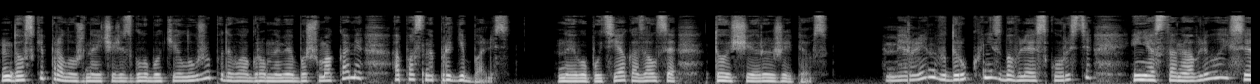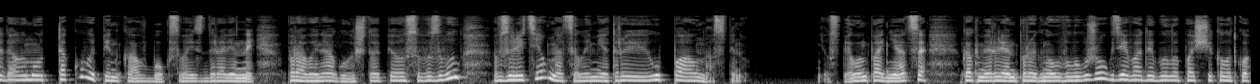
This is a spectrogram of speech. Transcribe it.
Доски, проложенные через глубокие лужи под его огромными башмаками, опасно прогибались. На его пути оказался тощий рыжий пес. Мерлин вдруг, не сбавляя скорости и не останавливаясь, дал ему такого пинка в бок своей здоровенной правой ногой, что пес взвыл, взлетел на целый метр и упал на спину. Не успел он подняться, как Мерлен прыгнул в лужу, где воды было по щиколотку,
